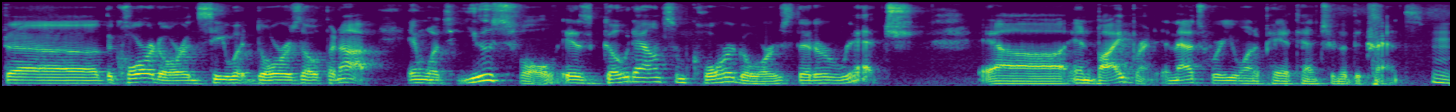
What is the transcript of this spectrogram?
the the corridor and see what doors open up. And what's useful is go down some corridors that are rich. Uh, and vibrant, and that's where you want to pay attention to the trends. Hmm.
